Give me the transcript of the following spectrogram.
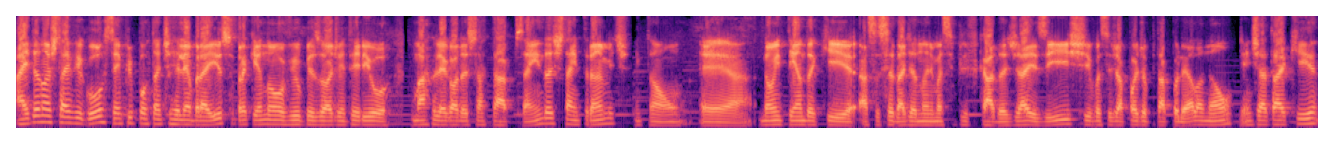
Ainda não está em vigor, sempre importante relembrar isso, para quem não ouviu o episódio anterior, o marco legal das startups ainda está em trâmite, então é, não entenda que a sociedade anônima simplificada já existe você já pode optar por ela, não. A gente já está aqui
